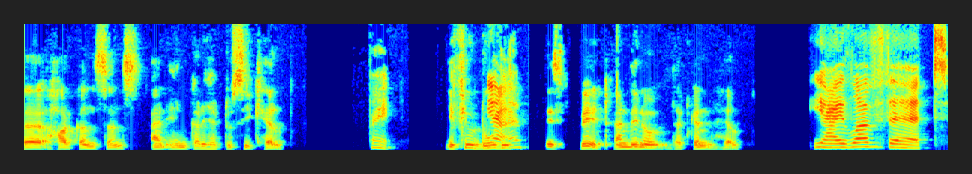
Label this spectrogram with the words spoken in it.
uh, her concerns and encourage her to seek help right if you do yeah. this, this bit and you know that can help yeah i love that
